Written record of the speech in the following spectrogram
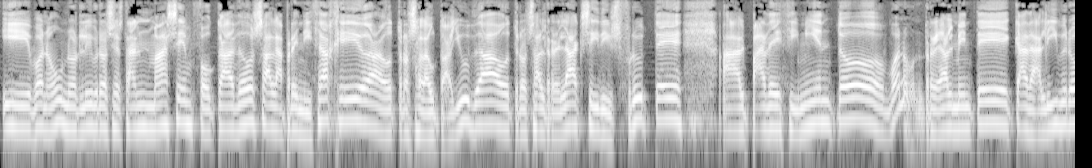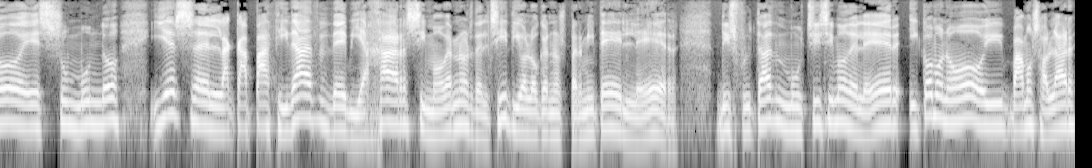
Y bueno, unos libros están más enfocados al aprendizaje a otros a la autoayuda, a otros al relax y disfrute, al padecimiento. Bueno, realmente cada libro es un mundo y es eh, la capacidad de viajar sin movernos del sitio lo que nos permite leer. Disfrutad muchísimo de leer y, como no, hoy vamos a hablar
